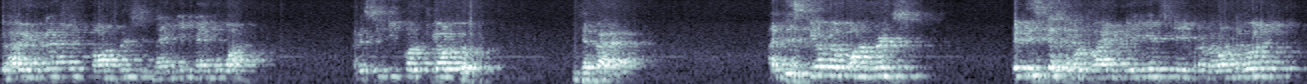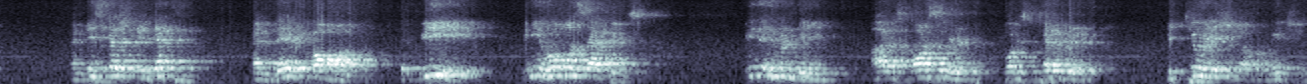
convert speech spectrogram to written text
to have an international conference in 1991 at a city called Kyoto, in Japan. At this Kyoto conference, they discussed about delegates came from around the world and discussed in depth, and they found that we, we Homo sapiens, we the human being, are responsible for this terrible deterioration of our nature.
